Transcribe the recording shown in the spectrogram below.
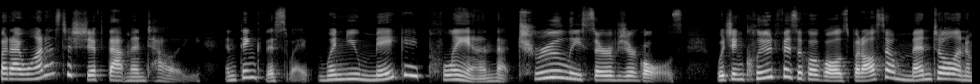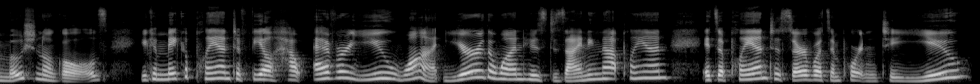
But I want us to shift that mentality and think this way when you make a plan that truly serves your goals, which include physical goals, but also mental and emotional goals, you can make a plan to feel however you want. You're the one who's designing that plan. It's a plan to serve what's important to you.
